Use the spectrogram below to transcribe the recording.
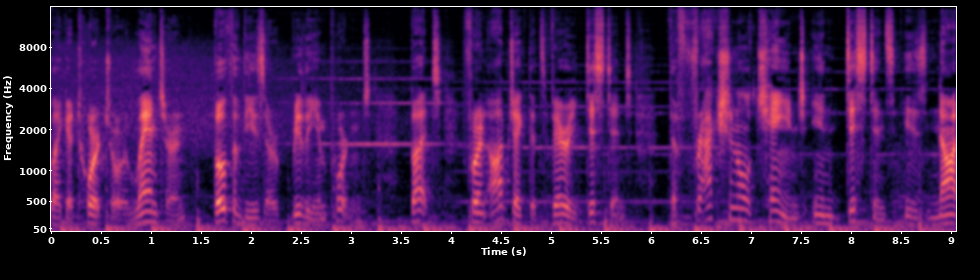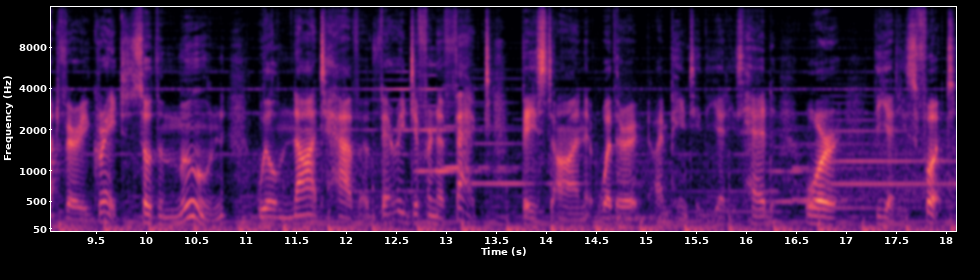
like a torch or lantern, both of these are really important. But for an object that's very distant, the fractional change in distance is not very great, so the moon will not have a very different effect based on whether I'm painting the Yeti's head or the Yeti's foot.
